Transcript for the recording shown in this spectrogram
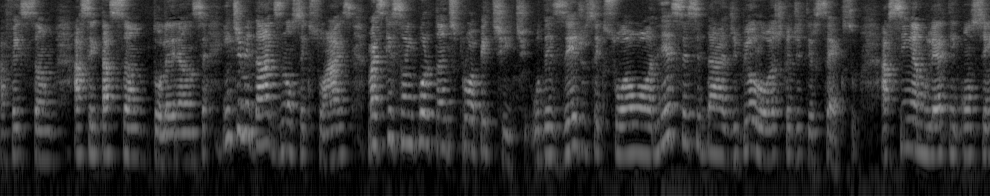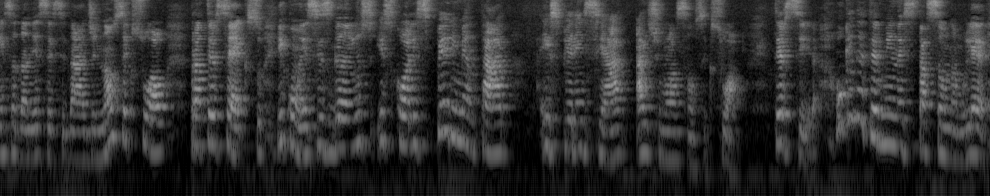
afeição, aceitação, tolerância, intimidades não sexuais, mas que são importantes para o apetite, o desejo sexual ou a necessidade biológica de ter sexo. Assim, a mulher tem consciência da necessidade não sexual para ter sexo e com esses ganhos escolhe experimentar, experienciar a estimulação sexual. Terceira, o que determina excitação na mulher?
